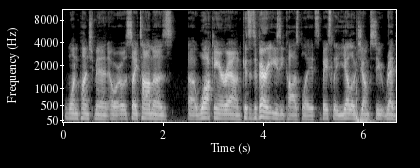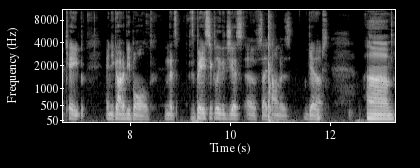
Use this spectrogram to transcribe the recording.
One Punch Man or it was Saitama's uh, walking around because it's a very easy cosplay. It's basically a yellow jumpsuit, red cape, and you got to be bald. And that's, that's basically the gist of Saitama's get up. Um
